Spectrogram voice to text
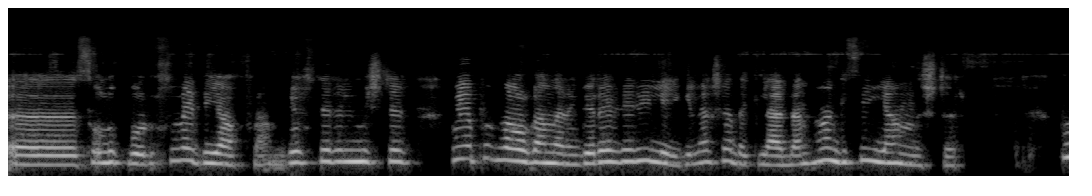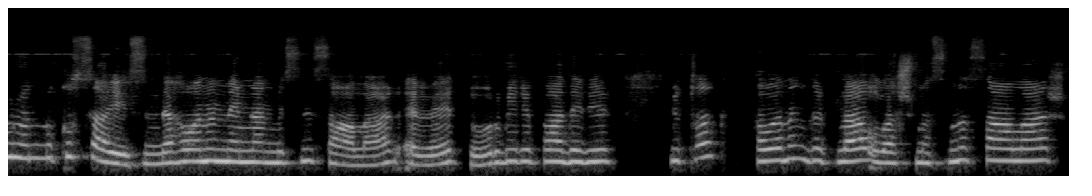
e, soluk borusu ve diyafram gösterilmiştir. Bu yapı ve organların görevleriyle ilgili aşağıdakilerden hangisi yanlıştır? Burun mukus sayesinde havanın nemlenmesini sağlar. Evet, doğru bir ifadedir. Yutak havanın gırtlağa ulaşmasını sağlar.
